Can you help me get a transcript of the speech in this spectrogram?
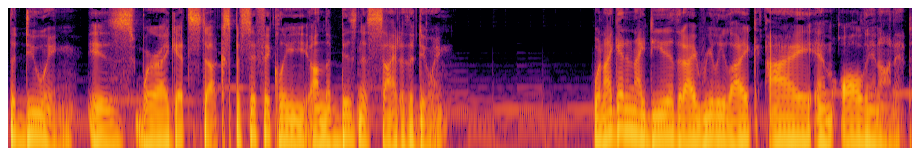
The doing is where I get stuck, specifically on the business side of the doing. When I get an idea that I really like, I am all in on it.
